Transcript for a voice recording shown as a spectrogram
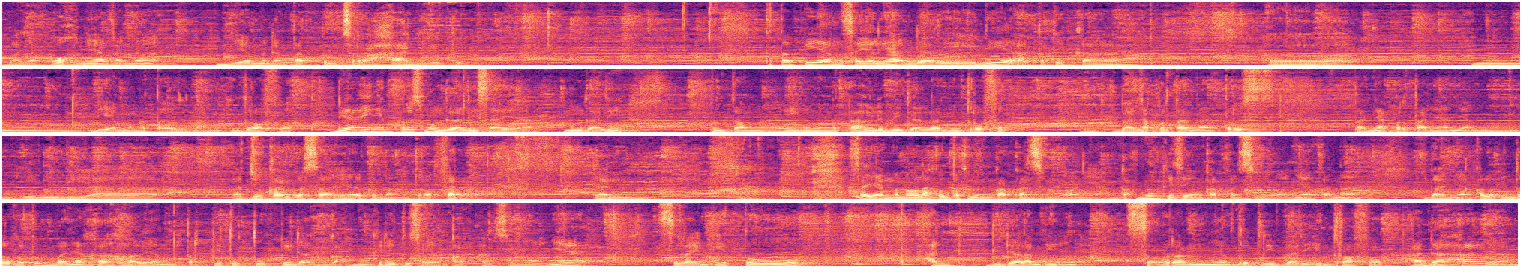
banyak ohnya karena dia mendapat pencerahan gitu. Tetapi yang saya lihat dari dia ketika uh, hmm, dia mengetahui tentang introvert dia ingin terus menggali saya menggali tentang ingin mengetahui lebih dalam introvert. Banyak pertanyaan terus banyak pertanyaan yang ingin dia ajukan ke saya tentang introvert. Dan saya menolak untuk mengungkapkan semuanya. Nggak mungkin saya ungkapkan semuanya karena banyak kalau introvert itu banyak hal-hal yang tertutupi dan nggak mungkin itu saya ungkapkan semuanya. Selain itu di dalam seorang yang berpribadi introvert ada hal yang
